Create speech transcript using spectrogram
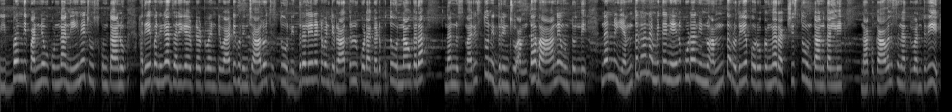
ఇబ్బంది పన్నివ్వకుండా నేనే చూసుకుంటాను. అదే పనిగా జరిగేటటువంటి వాటి గురించి ఆలోచిస్తూ నిద్రలేనటువంటి రాత్రులు కూడా గడుపుతూ ఉన్నావు కదా. నన్ను స్మరిస్తూ నిద్రించు అంతా బాగానే ఉంటుంది. నన్ను ఎంతగా నమ్మితే నేను కూడా నిన్ను అంత హృదయపూర్వకంగా రక్షిస్తూ ఉంటాను తల్లి. నాకు కావలసినటువంటిది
